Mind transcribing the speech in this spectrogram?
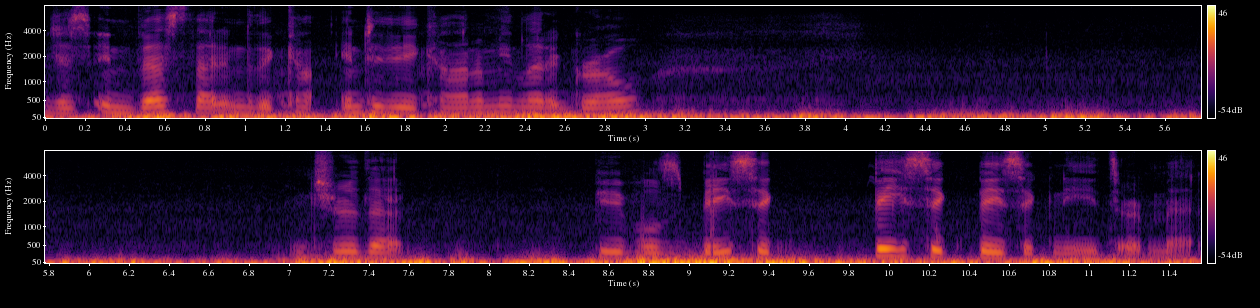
Just invest that into the into the economy, let it grow. Ensure that people's basic basic basic needs are met.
